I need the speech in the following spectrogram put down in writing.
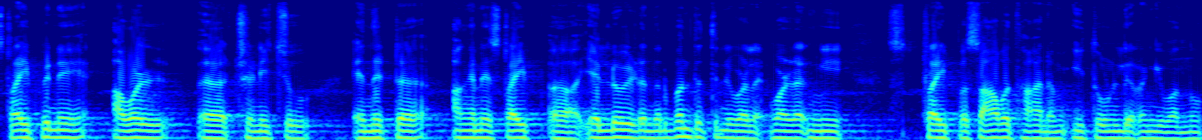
സ്ട്രൈപ്പിനെ അവൾ ക്ഷണിച്ചു. എന്നിട്ട് അങ്ങനെ സ്ട്രൈപ്പ് യെല്ലോയുടെ നിർബന്ധത്തിന് വഴ- വഴങ്ങി സ്ട്രൈപ്പ് സാവധാനം ഈ തൂണിലിറങ്ങി വന്നു.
